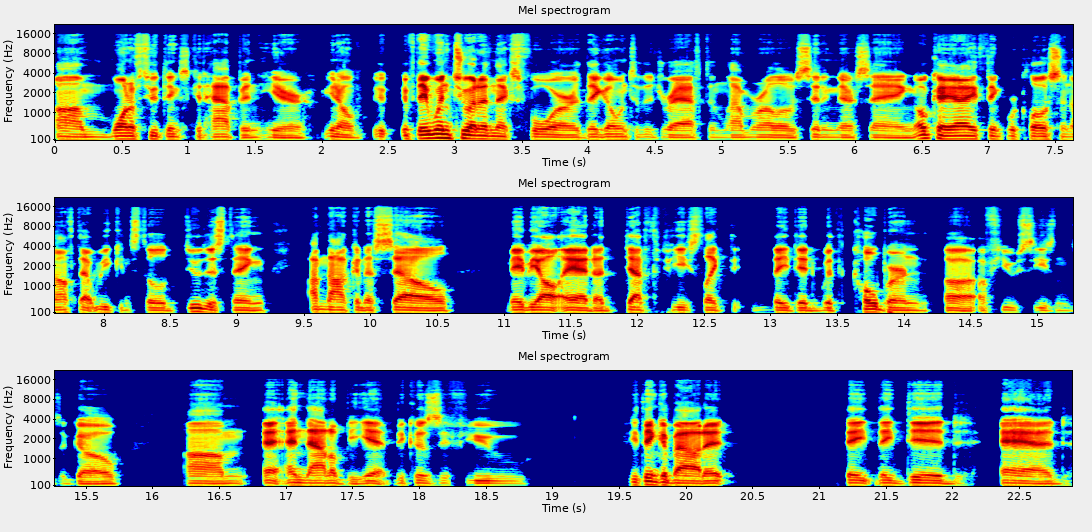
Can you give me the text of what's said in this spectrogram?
Um, one of two things could happen here. You know, if, if, they win two out of the next four, they go into the draft and Lamoriello is sitting there saying, okay, I think we're close enough that we can still do this thing. I'm not going to sell. Maybe I'll add a depth piece like they did with Coburn uh, a few seasons ago. Um, and, and that'll be it. Because if you if you think about it, they they did add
